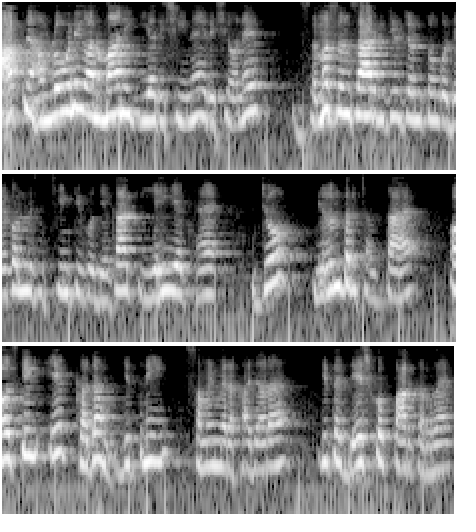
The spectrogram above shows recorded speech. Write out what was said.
आपने हम लोगों ने अनुमान ही किया, ऋषि ने, ऋषियों ने, समस्त संसार के जीव जंतुओं को देखा, उनमें से चींटी को देखा कि यही एक है जो निरंतर चलता है और उसके एक कदम जितनी समय में रखा जा रहा है, जितने देश को पार कर रहा है,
